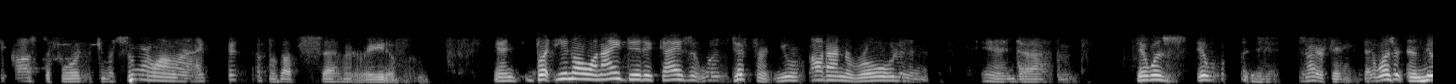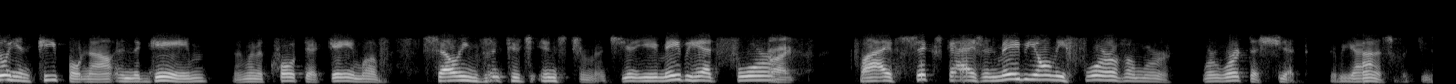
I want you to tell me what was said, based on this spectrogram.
They cost a fortune, but somewhere along the line, I picked up about seven or eight of them. And but you know, when I did it, guys, it was different. You were out on the road and and um, there was it was another thing. There wasn't a million people now in the game. I'm going to quote that game of selling vintage instruments. You, you maybe had four, Right. five, six guys, and maybe only four of them were were worth a shit. To be honest with you,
